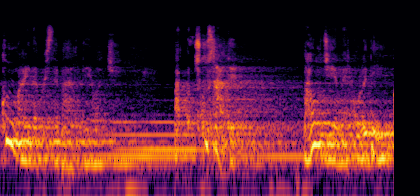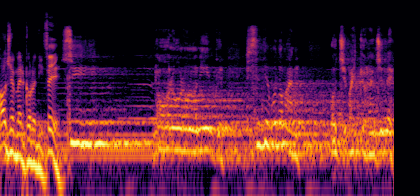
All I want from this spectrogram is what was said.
Come mai da queste parti oggi? Ma scusate, ma oggi è mercoledì? Oggi è mercoledì. Sì. Sì. No, no, no, no, niente. Ci sentiamo domani. Oggi non ce n'è.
